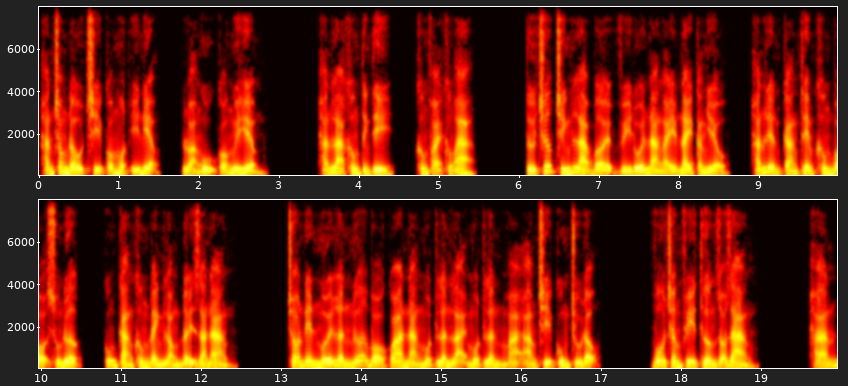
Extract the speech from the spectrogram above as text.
hắn trong đầu chỉ có một ý niệm, lỏa ngủ có nguy hiểm. Hắn là không tình ti, không phải không a. Từ trước chính là bởi vì đối nàng ấy nấy càng nhiều, hắn liền càng thêm không bỏ xuống được, cũng càng không đành lòng đẩy ra nàng. Cho nên mới lần nữa bỏ qua nàng một lần lại một lần mà ám chỉ cùng chủ động. Vô châm phi thường rõ ràng. Hắn,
